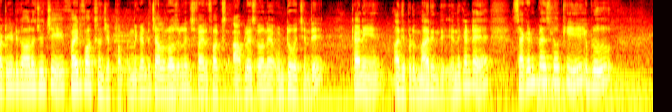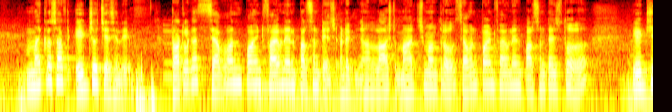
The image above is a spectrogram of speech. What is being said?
అటు ఇటుగా ఆలోచించి ఫైర్ ఫాక్స్ అని చెప్తాం. ఎందుకంటే చాలా రోజుల నుంచి ఫైర్ ఫాక్స్ ఆ ప్లేస్లోనే ఉంటూ వచ్చింది. కానీ అది ఇప్పుడు మారింది. ఎందుకంటే సెకండ్ ప్లేస్లోకి ఇప్పుడు మైక్రోసాఫ్ట్ ఎడ్జ్ వచ్చేసింది. టోటల్గా seven point five nine percentage అంటే లాస్ట్ మార్చ్ మంత్లో సెవెన్ పాయింట్ ఫైవ్ నైన్ పర్సంటేజ్తో ఎడ్జ్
